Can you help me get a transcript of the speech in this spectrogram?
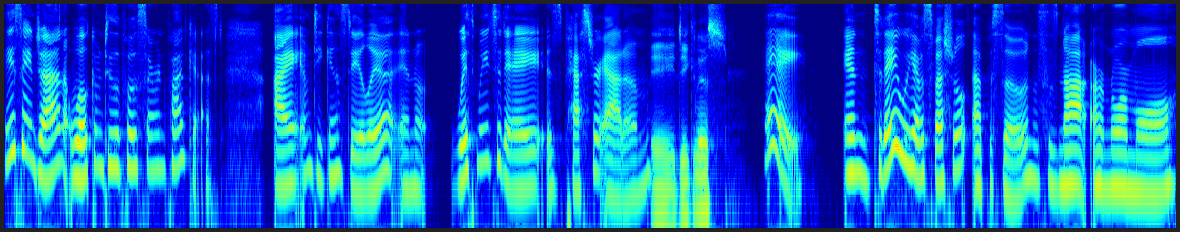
Hey, St. John. Welcome to the Post Sermon Podcast. I am Deacon Dahlia, and with me today is Pastor Adam. Hey, Deaconess. Hey. And today we have a special episode. This is not our normal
